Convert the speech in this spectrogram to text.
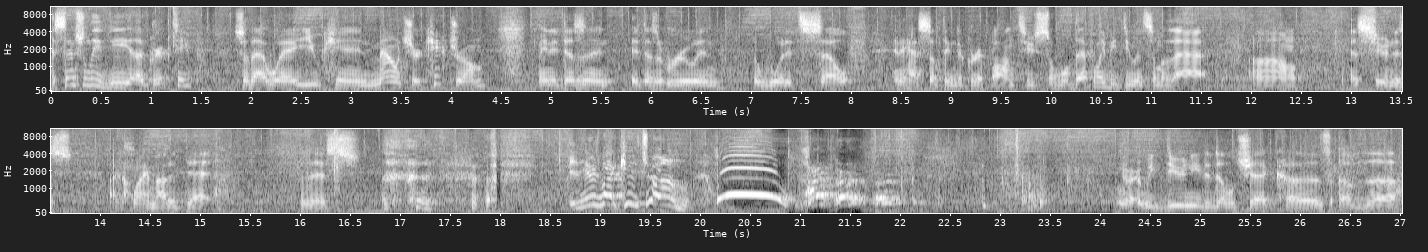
essentially the uh, grip tape, so that way you can mount your kick drum, and it doesn't it doesn't ruin the wood itself, and it has something to grip onto. So we'll definitely be doing some of that um, as soon as I climb out of debt for this. and here's my kick drum. Woo! All right, we do need to double check because of the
